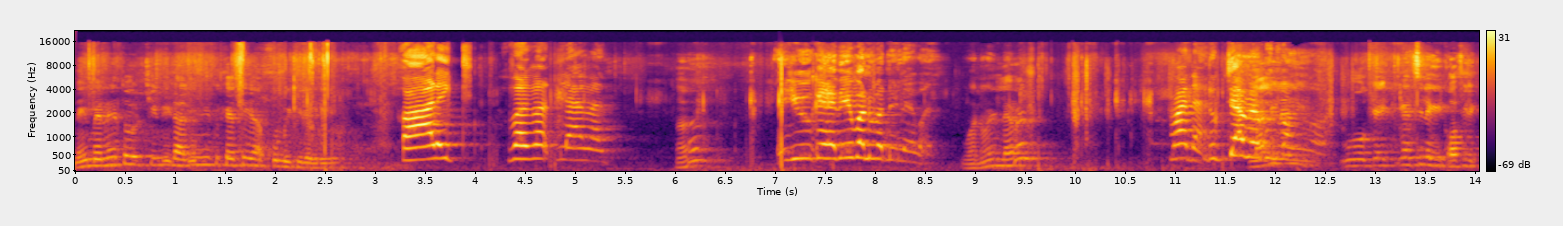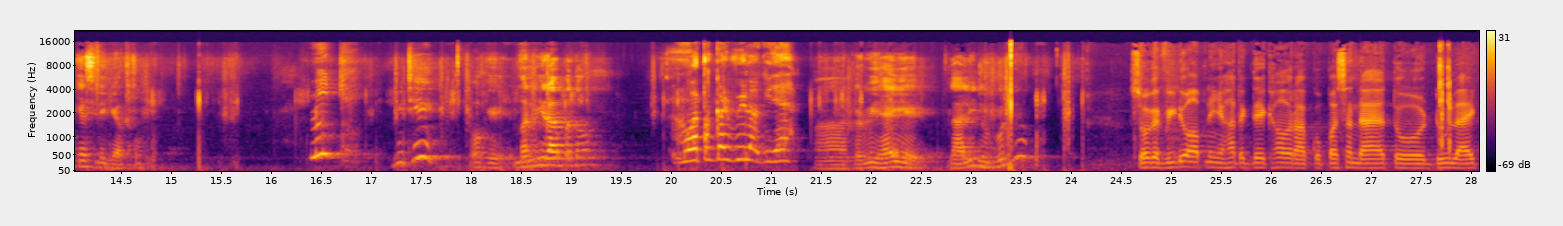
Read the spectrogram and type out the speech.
नहीं मैंने तो चीनी डाली नहीं तो कैसे आपको मीठी लग रही है? Alright, one one eleven. हाँ You carry one one eleven. One one eleven Mother, रुक जा मैं लाली, लाली, वो कै- कैसी लगी कॉफ़ी कैसी लगी आपको? मीठी। मीठी? ओके मनवीर आप बताओ। वो तो कड़वी लगी है। हाँ कड़वी है ये। लाली झूठ बोल रही हो? सो अगर वीडियो आपने यहाँ तक देखा और आपको पसंद आया तो डू लाइक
